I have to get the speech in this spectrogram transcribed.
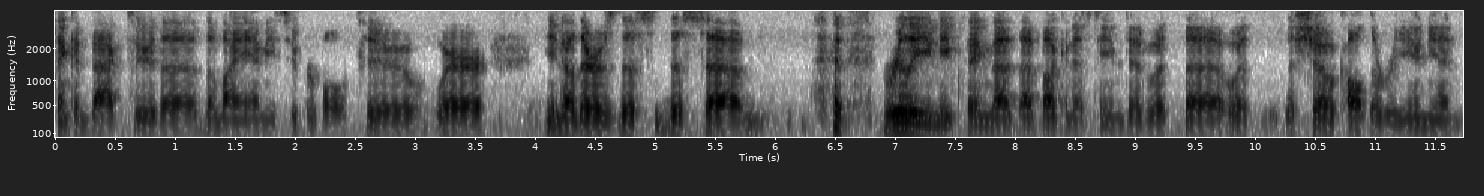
thinking back to the the Miami Super Bowl too, where you know, there was this this um, really unique thing that that his team did with uh, with the show called the Reunion.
